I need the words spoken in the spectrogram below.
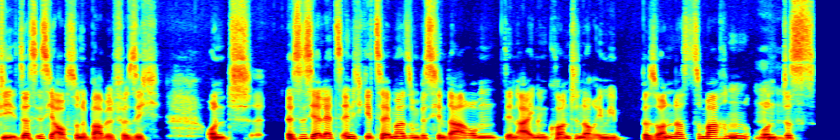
die, das ist ja auch so eine Bubble für sich. Und es ist ja letztendlich geht es ja immer so ein bisschen darum, den eigenen Content auch irgendwie besonders zu machen. Mhm. Und das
